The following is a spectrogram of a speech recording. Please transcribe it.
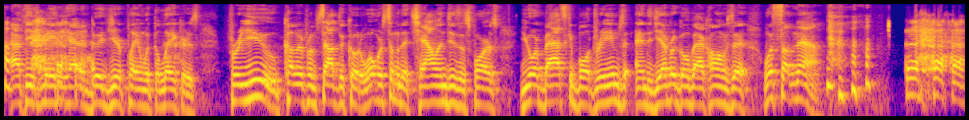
after he made, he had a good year playing with the Lakers for you coming from South Dakota, what were some of the challenges as far as your basketball dreams? And did you ever go back home and say, "What's up now"? uh,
